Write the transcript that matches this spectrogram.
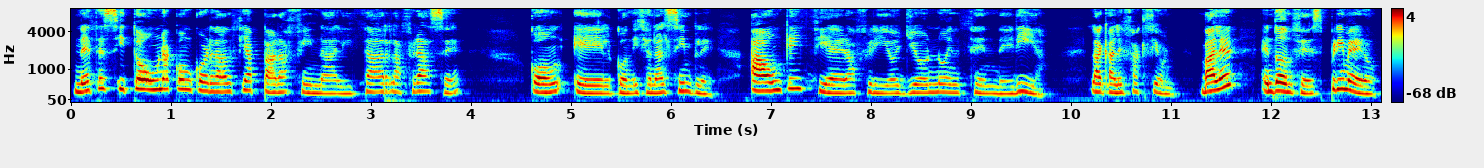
necesito una concordancia para finalizar la frase con el condicional simple. Aunque hiciera frío, yo no encendería la calefacción. ¿Vale? Entonces, primero,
